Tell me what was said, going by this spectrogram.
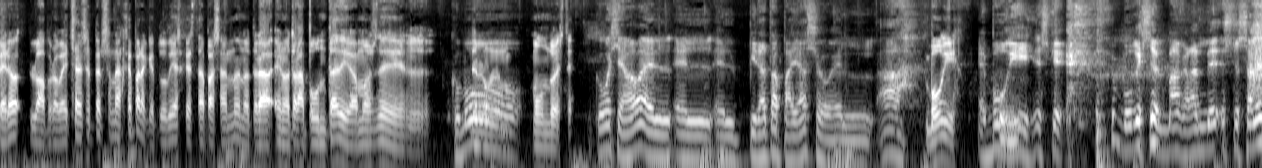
pero lo aprovecha ese personaje para que tú veas qué está pasando en otra en otra punta, digamos, del, ¿Cómo, del mundo este. ¿Cómo se llamaba el, el, el, pirata payaso? El. Ah. Boogie. El Boogie. Es que. Boogie es el más grande. Es que sale.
